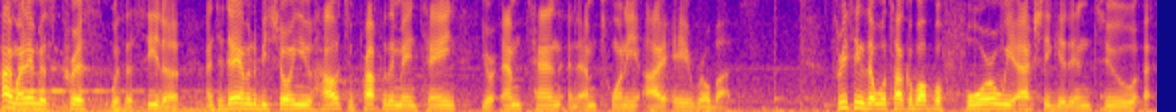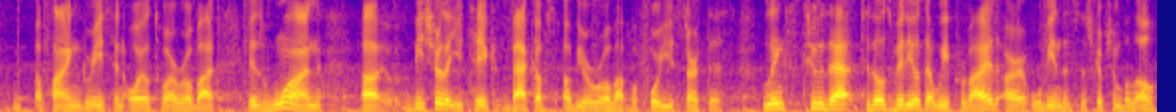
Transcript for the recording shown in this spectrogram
Hi, my name is Chris with Acieta, and today I'm going to be showing you how to properly maintain your M10 and M20 IA robots. Three things that we'll talk about before we actually get into uh, applying grease and oil to our robot is one, uh, be sure that you take backups of your robot before you start this. Links to that, to those videos that we provide are, will be in the description below.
